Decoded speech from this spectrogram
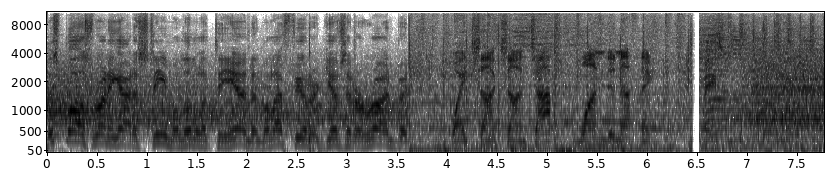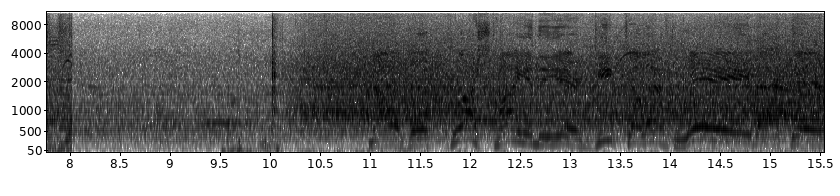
This ball's running out of steam a little at the end, and the left fielder gives it a run, but... White Sox on top, 1 to nothing. High in the air, deep to left, way back there,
